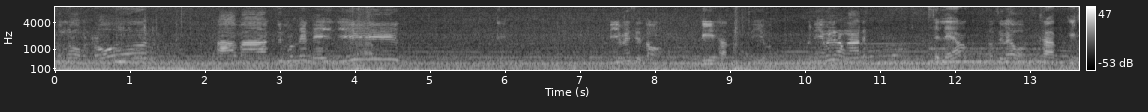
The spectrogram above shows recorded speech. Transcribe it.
ข้างนอกมันร้อนพามาขึ้นรถเล่นแอร์เย็นๆดีไหมเสียต่อดีครับ ดีวะวันนี้ยังไม่ได้ทำงานเลยเสร็จแล้วทำเสร็จแล้วเหรอครับ อีก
